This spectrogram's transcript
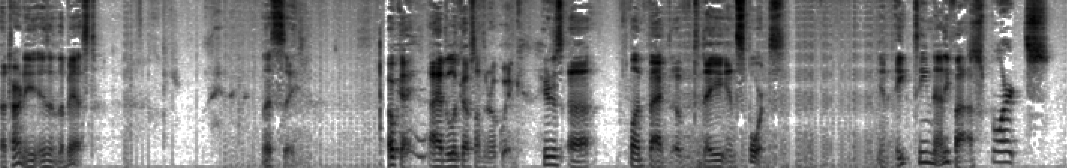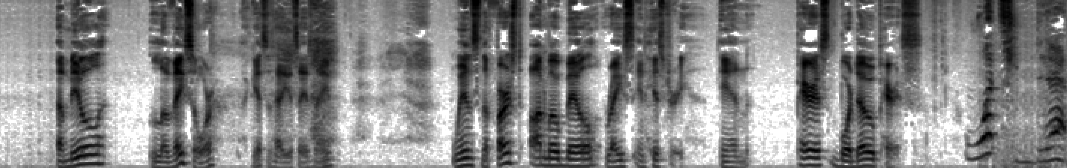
attorney isn't the best. Let's see. Okay, I had to look up something real quick. Here's a fun fact of today in sports. In 1895, Sports. Emil Levassor, I guess is how you say his name, wins the first automobile race in history in Paris, Bordeaux, Paris. What's that?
